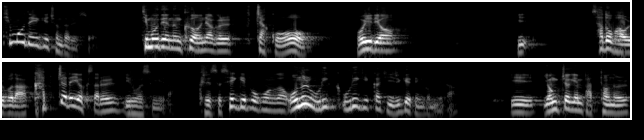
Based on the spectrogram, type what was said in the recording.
티모데에게 전달했어요. 디모데는 그 언약을 붙잡고 오히려 사도 바울보다 갑절의 역사를 이루었습니다. 그래서 세계 복음화가 오늘 우리 우리기까지 이르게 된 겁니다. 이 영적인 바톤을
